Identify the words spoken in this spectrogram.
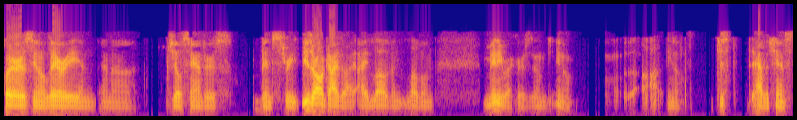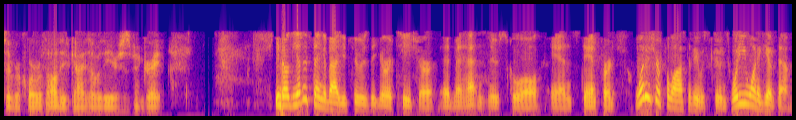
players, you know, Larry and, and, uh, Joe Sanders, Ben Street. These are all guys that I, I love and love on many records. And, you know, uh, you know, just have a chance to record with all these guys over the years has been great. You know, the other thing about you too is that you're a teacher at Manhattan's New School and Stanford. What is your philosophy with students? What do you want to give them?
